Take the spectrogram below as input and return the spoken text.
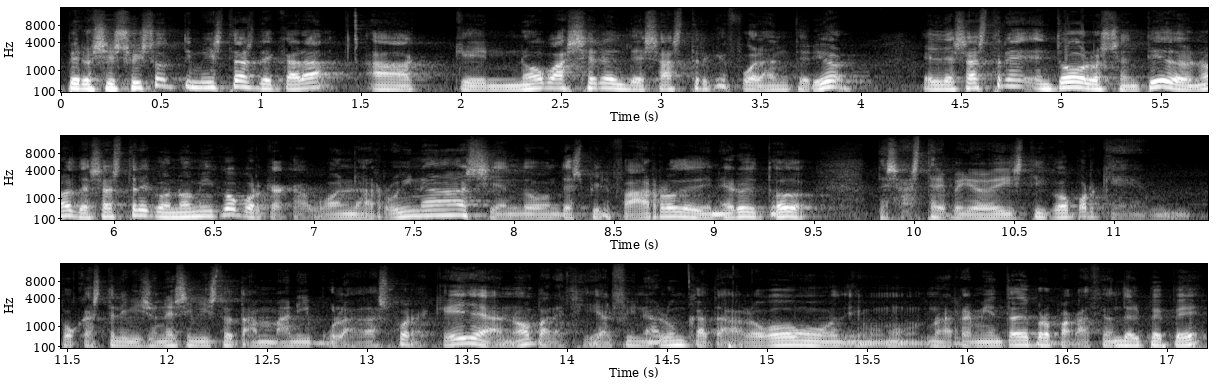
Pero si sois optimistas de cara a que no va a ser el desastre que fue el anterior el desastre en todos los sentidos, ¿no? El desastre económico porque acabó en la ruina, siendo un despilfarro de dinero y todo. Desastre periodístico porque pocas televisiones he visto tan manipuladas por aquella, ¿no? Parecía al final un catálogo, de una herramienta de propagación del PP.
